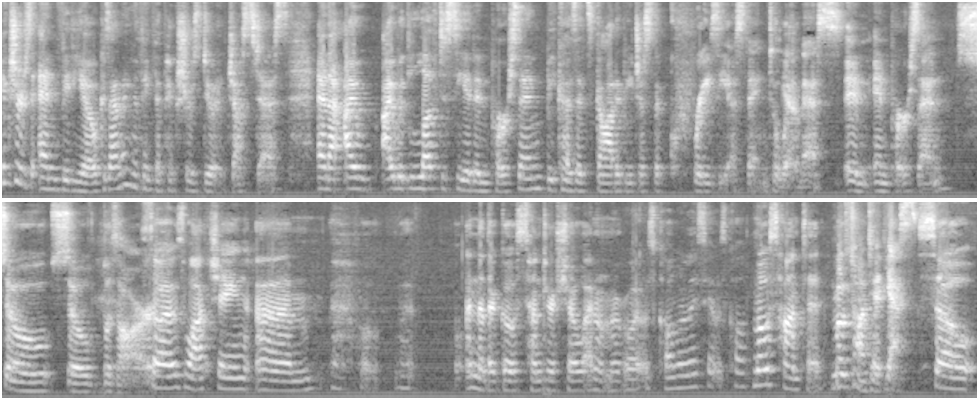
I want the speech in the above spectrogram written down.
pictures and video, because I don't even think the pictures do it justice. And I, I, I would love to see it in person because it's got to be just the craziest thing to Yeah. witness in in person. So so bizarre. So I was watching um, what, another ghost hunter show. I don't remember what it was called. What did I say it was called? Most Haunted. Most haunted, yes. So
